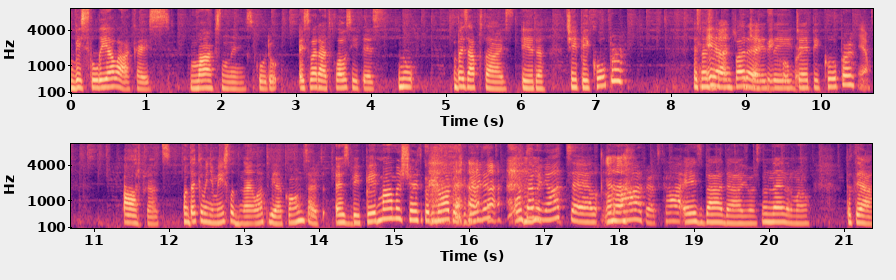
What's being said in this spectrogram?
vislielākais mākslinieks, kuru es varētu klausīties nu, bez apstājas, ir J.P. Cooper. Es nezinu, kā viņa pareizi J.P. Cooper. Jā. Ārprāts. Un tā, kad viņam izsludināja Latvijā koncertu, es biju pirmā mašīna, kur nopirka biļeti, un tā viņa atcēla. Ārprāts, kā es bēdājos. Nu, nenormāli. Bet jā,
